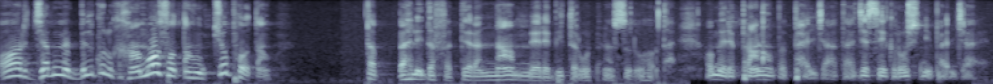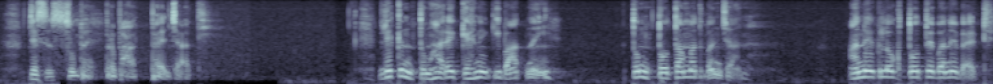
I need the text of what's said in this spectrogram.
और जब मैं बिल्कुल खामोश होता हूँ, चुप होता हूँ, तब पहली दफ़ा तेरा नाम मेरे भीतर उठना शुरू होता है और मेरे प्राणों पर फैल जाता है। जैसे एक रोशनी फैल जाए, जैसे सुबह प्रभात फैल जाती लेकिन तुम्हारे कहने की बात नहीं है। तुम तोता मत बन जाना। अनेक लोग तोते बने बैठे।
